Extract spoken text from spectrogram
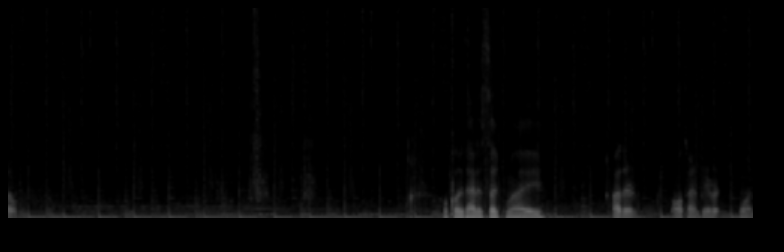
So hopefully that is like my other all-time favorite one.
